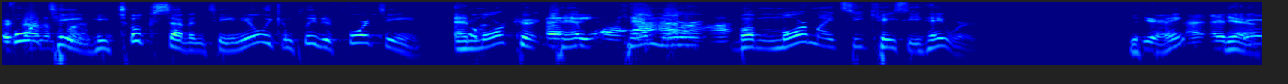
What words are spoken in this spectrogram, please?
It's Fourteen. He took seventeen. He only completed fourteen. And more could, Hey, Cam, hey, I- Cam I- I Moore, don't- I- but Moore might see Casey Hayward. You Yeah, think? and- and Yeah,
